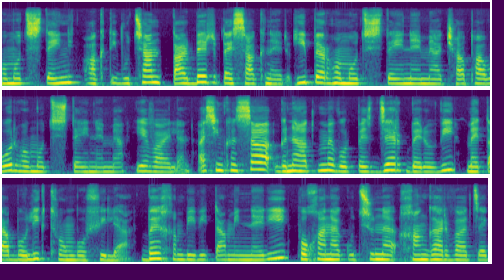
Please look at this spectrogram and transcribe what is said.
հոմոցիստեինի ակտիվության տարբեր տեսակներ՝ հիպերհոմոցիստեինեմիա, չափավոր հոմոցիստեինեմիա եւ այլն։ Այսինքն սա գնահատվում է որպես ձեռք բերովի մետաբոլիկ թրոմբոֆիլիա, B խմբի վիտամինների փոխանակությունը խանգարված է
